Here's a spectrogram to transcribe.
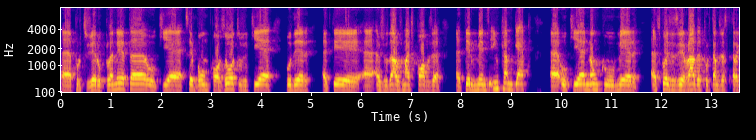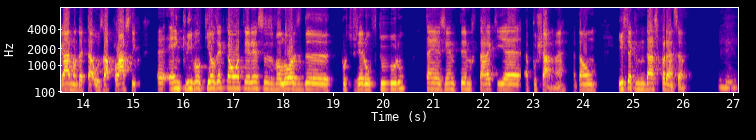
uh, proteger o planeta, o que é ser bom para os outros, o que é poder até uh, ajudar os mais pobres a, a ter menos income gap, uh, o que é não comer as coisas erradas porque estamos a estragar, não deitar, usar plástico. Uh, é incrível que eles é que estão a ter esses valores de proteger o futuro sem a gente termos que estar aqui a, a puxar, não é? Então, isso é que me dá esperança. Uhum.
